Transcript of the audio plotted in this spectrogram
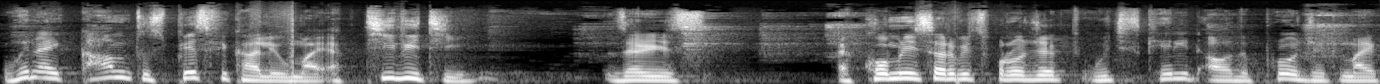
When I come to specifically my activity, there is a community service project which is carried out the project. My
